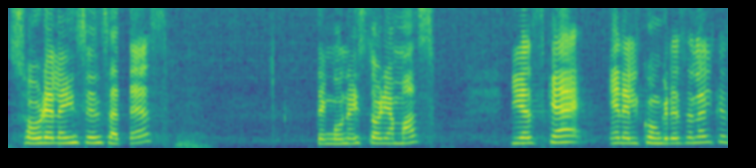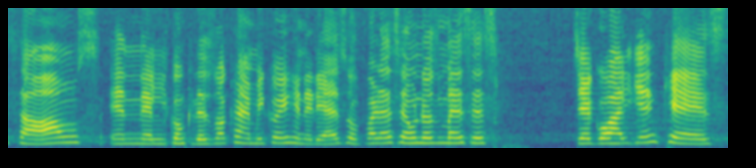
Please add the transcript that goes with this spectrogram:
Sobre la insensatez, tengo una historia más. Y es que en el congreso en el que estábamos, en el Congreso Académico de Ingeniería de Software hace unos meses, llegó alguien que es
